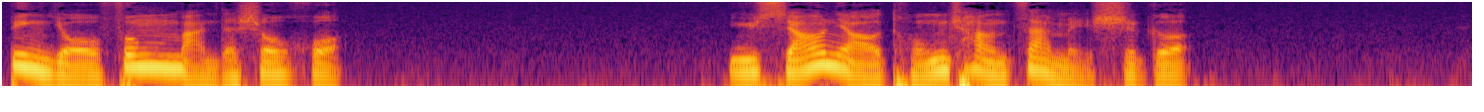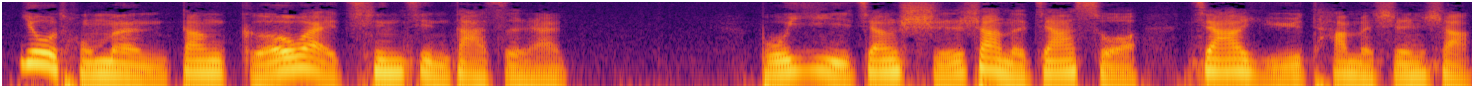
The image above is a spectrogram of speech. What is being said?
并有丰满的收获。与小鸟同唱赞美诗歌。幼童们当格外亲近大自然，不易将时尚的枷锁加于他们身上。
